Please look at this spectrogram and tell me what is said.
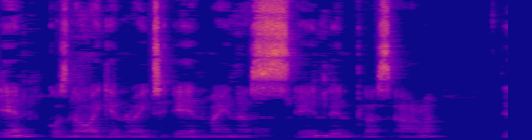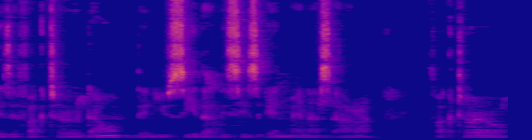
n because now I can write n minus n then plus r. There's a factorial down. Then you see that this is n minus r factorial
